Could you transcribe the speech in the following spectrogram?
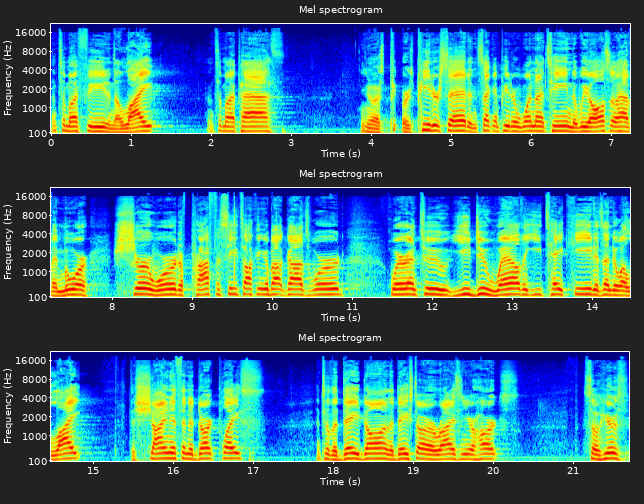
unto my feet and a light unto my path. You know, as, as Peter said in 2 Peter 1.19, that we also have a more sure word of prophecy, talking about God's word, whereunto ye do well that ye take heed as unto a light that shineth in a dark place until the day dawn, the day star arise in your hearts. So here's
